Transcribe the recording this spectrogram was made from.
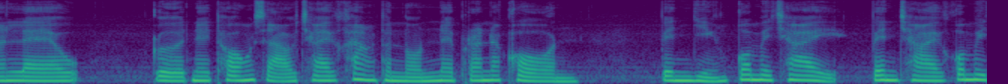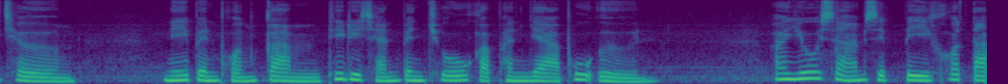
นั้นแล้ว เกิดในท้องสาวใช้ข้างถนนในพระนคร เป็นหญิงก็ไม่ใช่ เป็นชายก็ไม่เชิง นี้เป็นผลกรรมที่ดิฉันเป็นชู้กับพัญญาผู้อื่น อายุ 30 ปีก็ต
